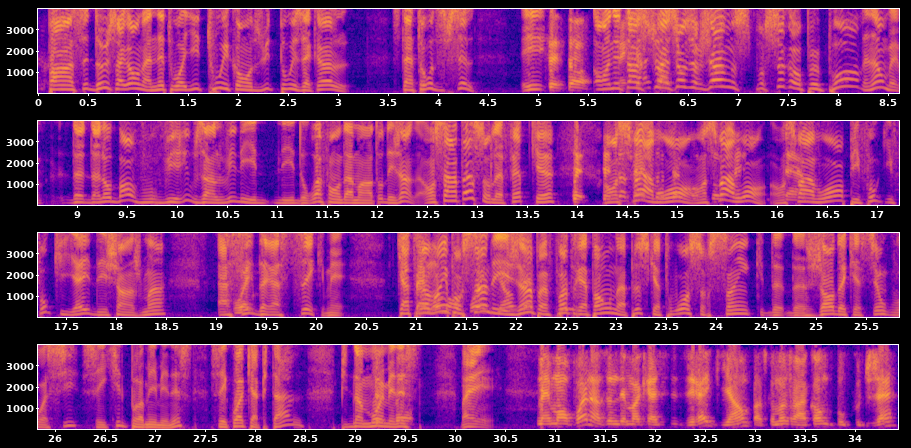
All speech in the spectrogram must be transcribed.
pensé deux secondes à nettoyer tous les conduits de toutes les écoles. C'était trop difficile. Et on est Mais en situation d'urgence, c'est pour ça qu'on peut pas. Mais non, mais de, de l'autre bord, vous virez, vous enlevez les, les droits fondamentaux des gens. On s'entend sur le fait que on se fait avoir, on se fait avoir, on se fait avoir, puis il faut, il faut qu'il y ait des changements assez Ouais. drastiques. Mais Ben, 80 moi, mon point, des gens peuvent pas te répondre à plus que 3 sur 5 de, de ce genre de questions que voici. C'est qui le premier ministre? C'est quoi capital? Puis nomme-moi un ministre. Ben, Mais mon point dans une démocratie directe, Guillaume, parce que moi, je rencontre beaucoup de gens,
